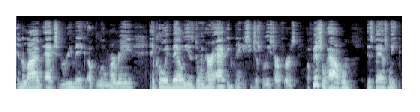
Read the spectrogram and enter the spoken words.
in the live action remake of The Little Mermaid, and Chloe Bailey is doing her acting thing, and she just released her first official album this past week.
